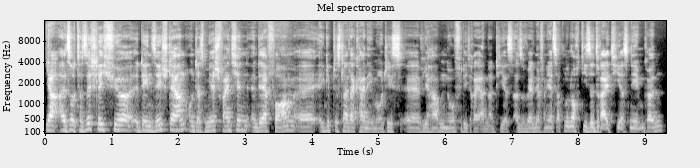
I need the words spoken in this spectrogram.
Ja, also tatsächlich für den Seestern und das Meerschweinchen in der Form äh, gibt es leider keine Emojis. Äh, wir haben nur für die drei anderen Tiers. Also werden wir von jetzt ab nur noch diese drei Tiers nehmen können.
